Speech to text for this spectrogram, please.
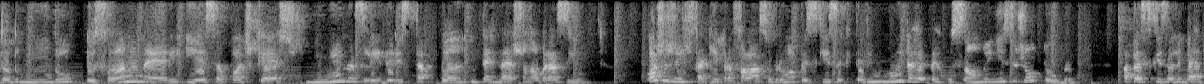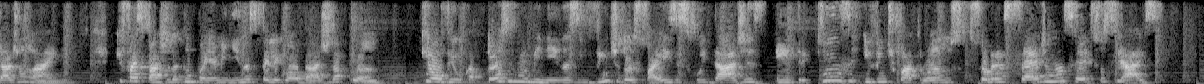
Todo mundo. Eu sou Ana Neri e esse é o podcast Meninas Líderes da Plan International Brasil. Hoje a gente está aqui para falar sobre uma pesquisa que teve muita repercussão no início de outubro, a pesquisa Liberdade Online, que faz parte da campanha Meninas pela Igualdade da Plan, que ouviu 14 mil meninas em 22 países com idades entre 15 e 24 anos sobre assédio nas redes sociais.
